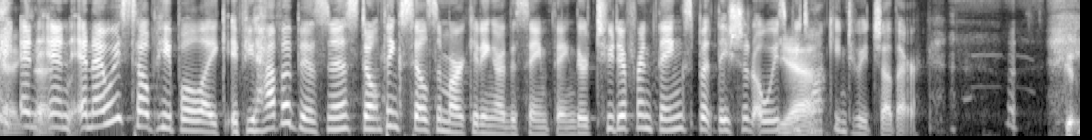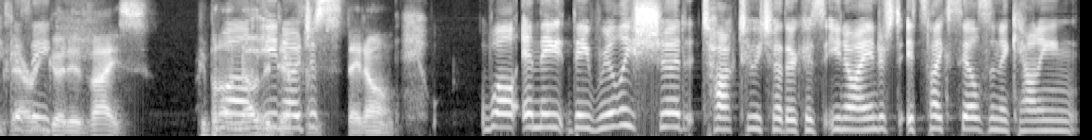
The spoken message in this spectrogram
Yeah, and, and and I always tell people like if you have a business, don't think sales and marketing are the same thing. They're two different things, but they should always Yeah. be talking to each other. Good, very they- good advice. People don't know the you know, difference. just- they don't. Well, and they they really should talk to each other because you know I understand it's like sales and accounting.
